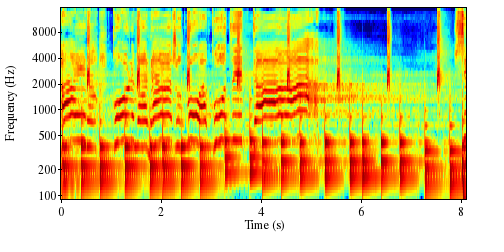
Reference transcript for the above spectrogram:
Aina kun. Silmät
